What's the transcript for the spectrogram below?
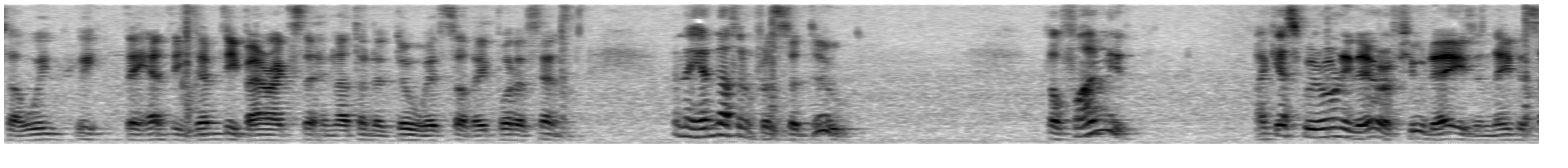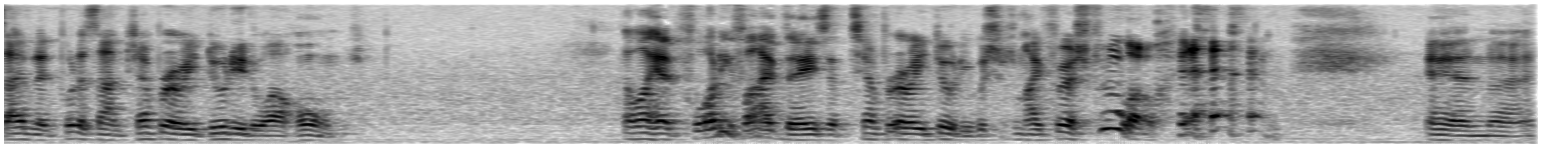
So we, we, they had these empty barracks that had nothing to do with, so they put us in. And they had nothing for us to do. So finally, I guess we were only there a few days and they decided they'd put us on temporary duty to our homes. So I had 45 days of temporary duty, which was my first furlough. and uh,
